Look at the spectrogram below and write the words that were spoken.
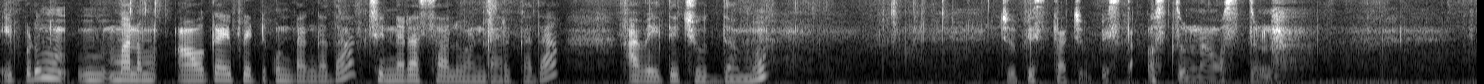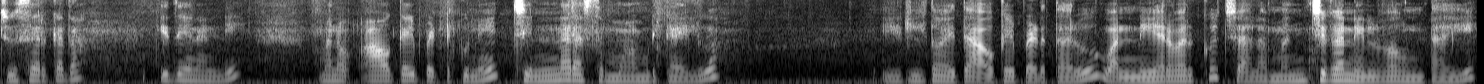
ఇప్పుడు మనం ఆవకాయ పెట్టుకుంటాం కదా చిన్న రసాలు అంటారు కదా అవైతే చూద్దాము. చూపిస్తా చూపిస్తా. వస్తున్నా వస్తున్నా. చూసారు కదా? ఇదేనండి. మనం ఆవకాయ పెట్టుకునే చిన్న రసం మామిడికాయలు. వీటితో అయితే ఆవకాయ పెడతారు. వన్ ఇయర్ వరకు చాలా మంచిగా నిల్వ ఉంటాయి.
